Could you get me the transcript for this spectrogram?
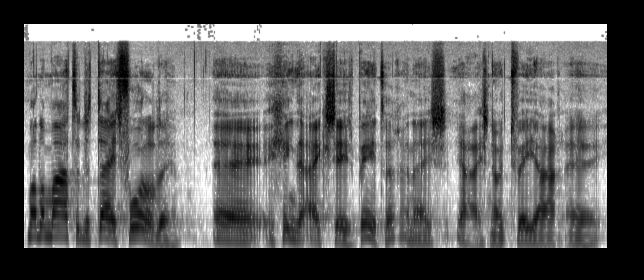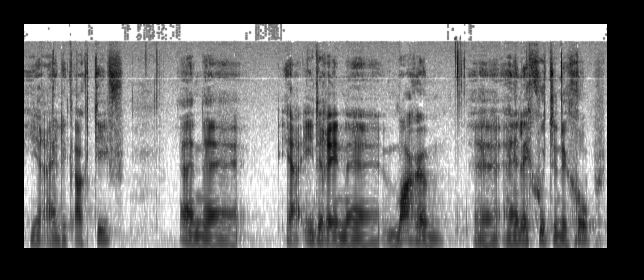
Maar naarmate de tijd vorderde, ging dat eigenlijk steeds beter. En hij is, ja, hij is nu twee jaar hier eigenlijk actief. En uh, ja, iedereen uh, mag hem. Uh, hij ligt goed in de groep.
